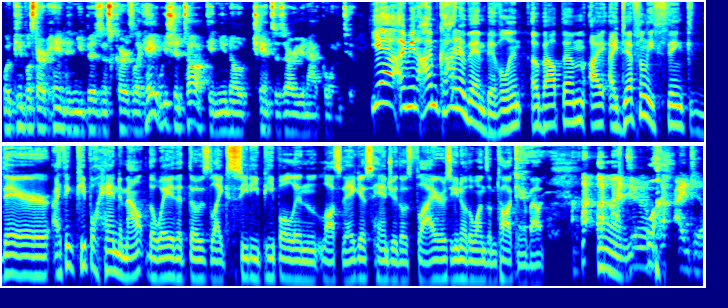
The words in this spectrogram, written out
when people start handing you business cards like, hey, we should talk, and you know, chances are you're not going to. Yeah, I mean, I'm kind of ambivalent about them. I, I definitely think they're, I think people hand them out the way that those like seedy people in Las Vegas hand you those flyers. You know, the ones I'm talking about. Um, I do. I do.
